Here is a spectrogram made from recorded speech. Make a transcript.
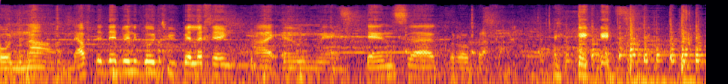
For now. And after that, when you go to Pelecheng, I am a dancer, choreographer.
